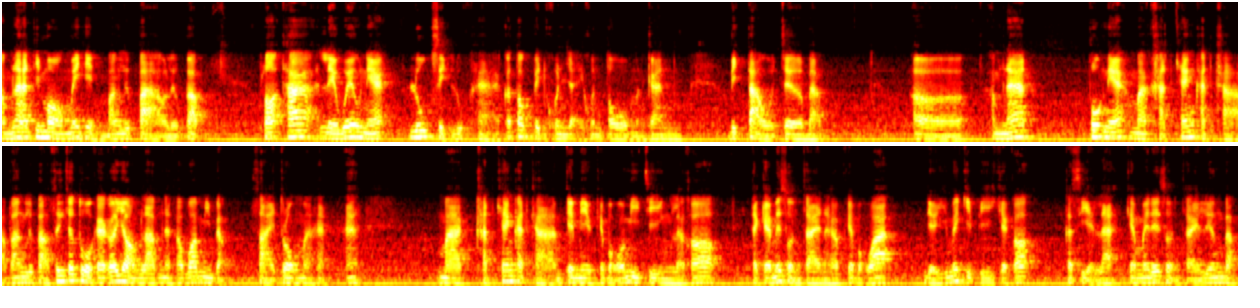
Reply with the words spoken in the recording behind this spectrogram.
อำนาจที่มองไม่เห็นบ้างหรือเปล่าหรือแบบเพราะถ้าเลเวลเนี้ยลูกศิษย์ลูกหาก็ต้องเป็นคนใหญ่คนโตเหมือนกันบิ๊กเต่าเจอแบบเอ่ออำนาจพวกเนี้ยมาขัดแข้งขัดขาบ้างหรือเปล่า ซึ่งเจ้าตัวแกก็ยอมรับนะครับว่ามีแบบสายตรงมาหา มาขัดแข้งขัดขาแกมีแกบอกว่ามีจริง แล้วก็แต่แกไม่สนใจนะครับ แกบอกว่าเดี๋ยวอีกไม่กี่ปีแกก็เกษียณแล้วแกไม่ได้สนใจเรื่องแบบ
